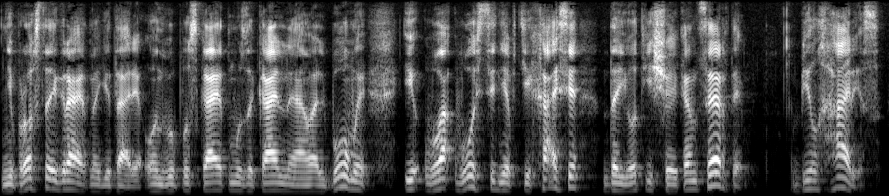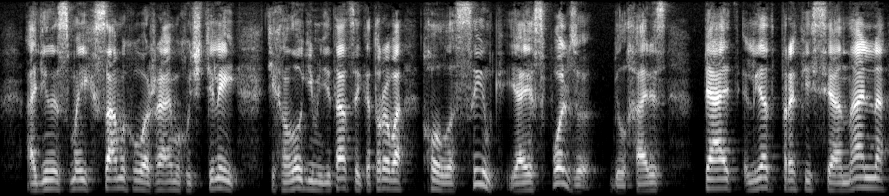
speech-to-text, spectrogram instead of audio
не просто играет на гитаре, он выпускает музыкальные альбомы и в Остине, в Техасе дает еще и концерты. Билл Харрис – один из моих самых уважаемых учителей технологии медитации, которого Holosync я использую, Билл Харрис, пять лет профессионально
